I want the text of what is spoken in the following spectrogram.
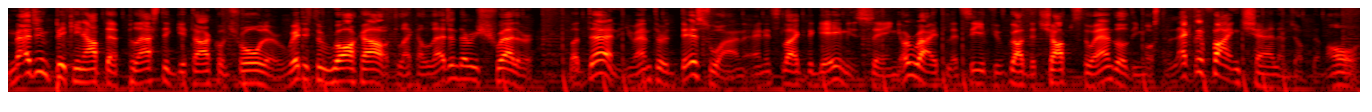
Imagine picking up that plastic guitar controller, ready to rock out like a legendary shredder, but then you enter this one and it's like the game is saying, alright, let's see if you've got the chops to handle the most electrifying challenge of them all.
